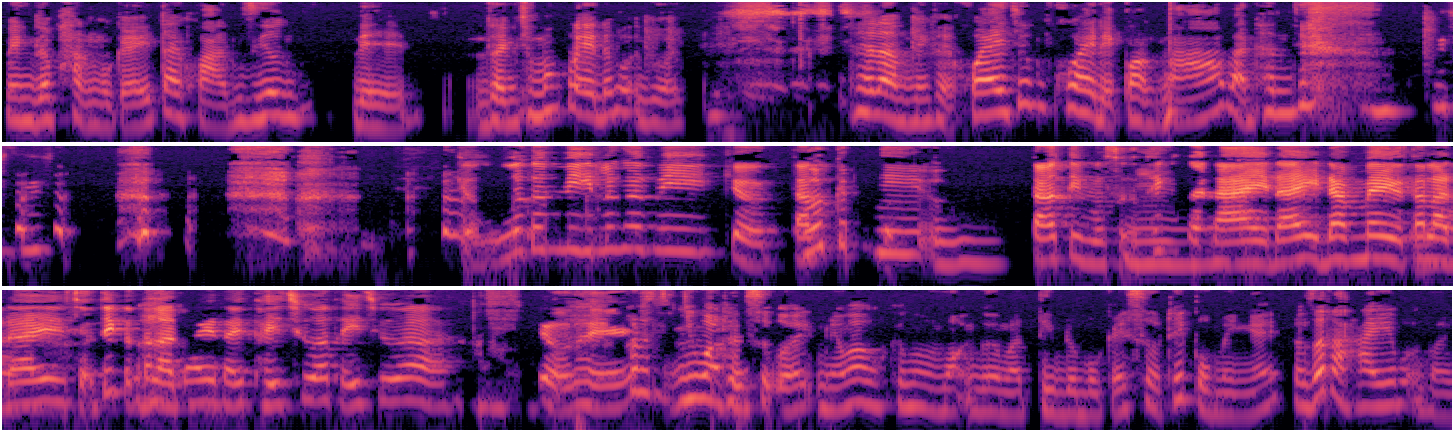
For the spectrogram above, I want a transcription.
mình lập hẳn một cái tài khoản riêng để dành cho móc len đó mọi người. Thế là mình phải khoe chứ khoe để quảng bá bản thân chứ. Kiểu look at me look at me. Kiểu tao look at me ừ. tao tìm một sở thích ở đây đây đam mê của tao là đây sở thích của tao là đây thấy thấy chưa thấy chưa? Kiểu thế. Nhưng mà thực sự ấy nếu mà khi mà mọi người mà tìm được một cái sở thích của mình ấy nó rất là hay ấy mọi người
